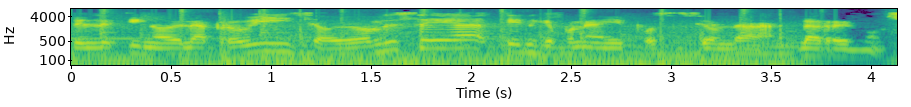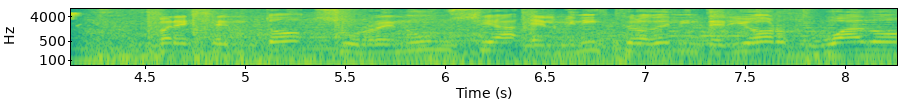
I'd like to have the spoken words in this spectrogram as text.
del destino de la provincia o de donde sea, tiene que poner a disposición la, la renuncia. Presentó su renuncia el ministro del Interior, Guado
